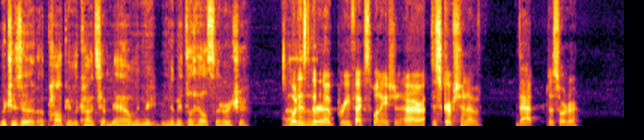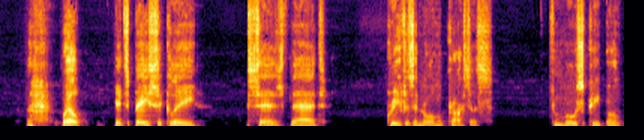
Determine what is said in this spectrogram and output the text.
which is a, a popular concept now in the, in the mental health literature. What is Uh, the brief explanation or description of that disorder? well, it's basically says that grief is a normal process. For most people,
